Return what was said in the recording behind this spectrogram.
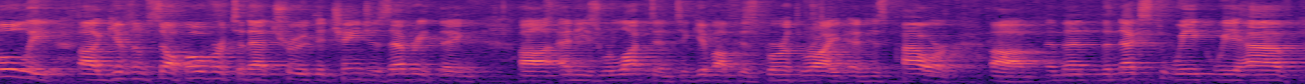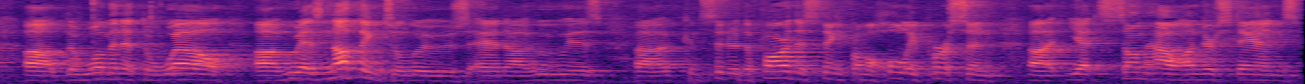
fully gives himself over to that truth, it changes everything. And he's reluctant to give up his birthright and his power. Uh, and then the next week we have uh, the woman at the well uh, who has nothing to lose and uh, who is uh, considered the farthest thing from a holy person, yet somehow understands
